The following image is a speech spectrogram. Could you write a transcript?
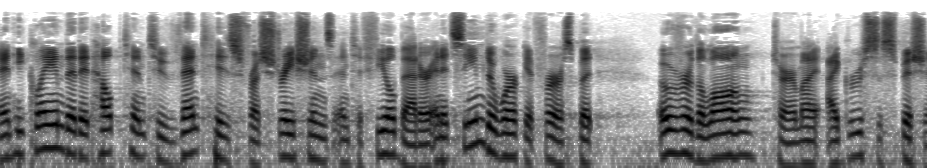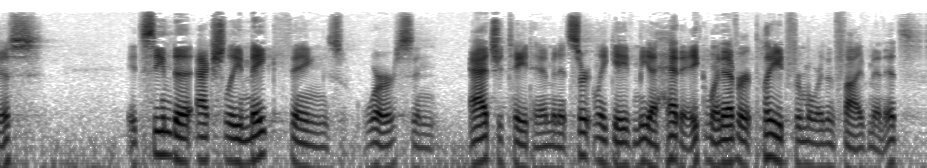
And he claimed that it helped him to vent his frustrations and to feel better. And it seemed to work at first, but over the long term, I, I grew suspicious. It seemed to actually make things worse and agitate him, and it certainly gave me a headache whenever it played for more than five minutes.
